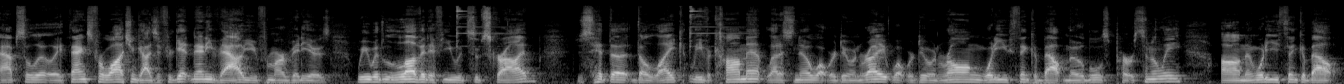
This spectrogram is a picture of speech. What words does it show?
absolutely. Thanks for watching, guys. If you're getting any value from our videos, we would love it if you would subscribe. Just hit the, the like, leave a comment, let us know what we're doing right, what we're doing wrong. What do you think about mobiles personally? Um, and what do you think about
